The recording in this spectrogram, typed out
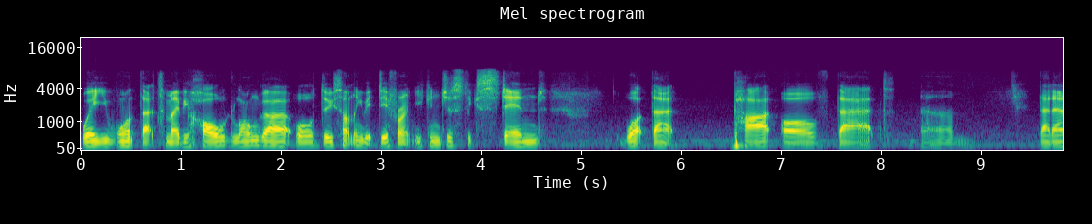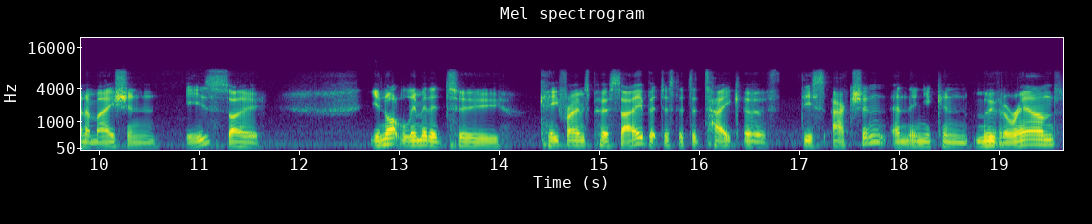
where you want that to maybe hold longer or do something a bit different. You can just extend what that part of that um, that animation is. So you're not limited to keyframes per se, but just it's a take of this action, and then you can move it around,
